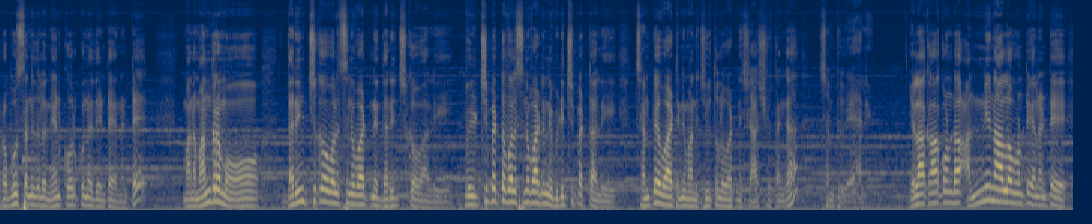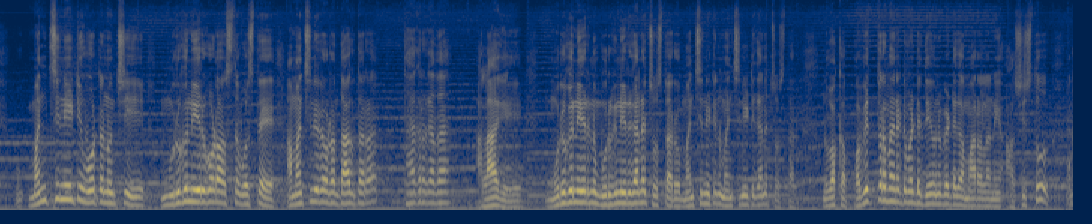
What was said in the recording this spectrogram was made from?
ప్రభు సన్నిధిలో నేను కోరుకునేది ఏంటంటే మనమందరము ధరించుకోవలసిన వాటిని ధరించుకోవాలి విడిచిపెట్టవలసిన వాటిని విడిచిపెట్టాలి చంపే వాటిని మన జీవితంలో వాటిని శాశ్వతంగా చంపివేయాలి. ఇలా కాకుండా అన్ని నాలో ఉంటాయనంటే మంచినీటి ఊట నుంచి మురుగునీరు కూడా వస్తే వస్తే ఆ మంచినీరు ఎవరైనా తాగుతారా? తాగరు కదా. అలాగే మురుగునీరుని మురుగునీరుగానే చూస్తారు మంచినీటిని మంచినీటిగానే చూస్తారు. నువ్వు ఒక పవిత్రమైనటువంటి దేవుని బిడ్డగా మారాలని ఆశిస్తూ ఒక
